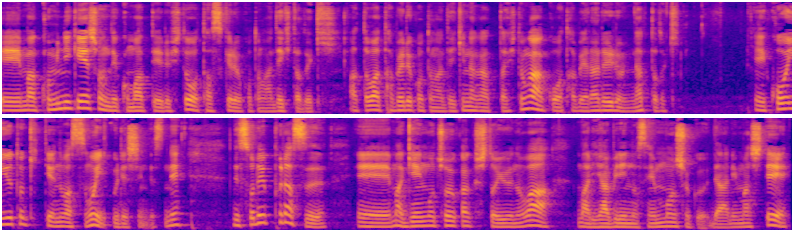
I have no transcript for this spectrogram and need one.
えーまあ、コミュニケーションで困っている人を助けることができた時あとは食べることができなかった人がこう食べられるようになった時、えーこういう時っていうのはすごい嬉しいんですね。でそれプラス、えーまあ、言語聴覚士というのは、まあ、リハビリの専門職でありまして、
